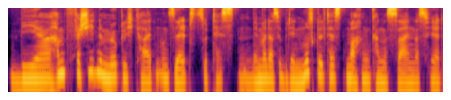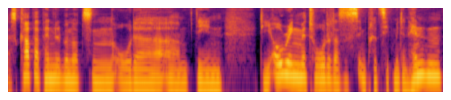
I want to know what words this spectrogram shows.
wir haben verschiedene Möglichkeiten, uns selbst zu testen. Wenn wir das über den Muskeltest machen, kann es sein, dass wir das Körperpendel benutzen oder ähm, den, die O-Ring-Methode, das ist im Prinzip mit den Händen.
